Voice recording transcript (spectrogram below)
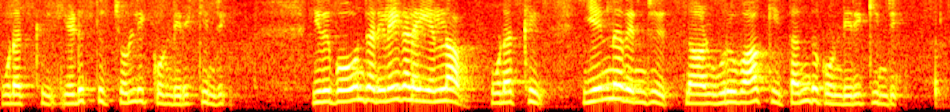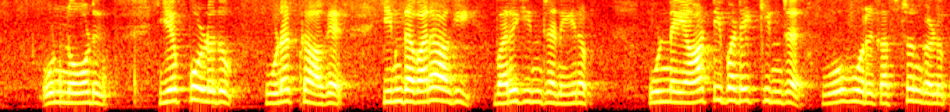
உனக்கு எடுத்துச் சொல்லிக் கொண்டிருக்கின்றேன். இது போன்ற நிலைகளை எல்லாம் உனக்கு என்னவென்று நான் உருவாக்கி தந்து கொண்டிருக்கின்றேன். உன்னோடு எப்பொழுதும் உனக்காக இந்த வராகி வருகின்ற நேரம். உன்னை ஆட்டி படைக்கின்ற ஒவ்வொரு கஷ்டங்களும்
